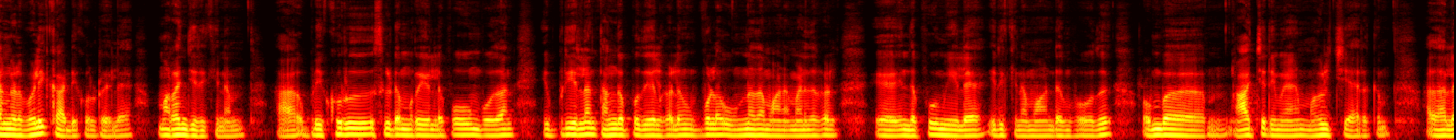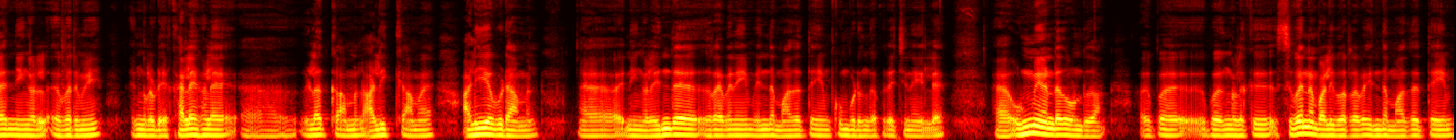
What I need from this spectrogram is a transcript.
தங்களை வெளிக்காட்டி கொள்றையில் மறைஞ்சிருக்கணும் இப்படி குறு சிட முறையில் போகும்போது தான் இப்படியெல்லாம் தங்க புதையல்களும் இவ்வளவு உன்னதமான மனிதர்கள் இந்த பூமியில் இருக்கணுமாண்டும் போது ரொம்ப ஆச்சரியமாக மகிழ்ச்சியாக இருக்கும். அதால் நீங்கள் எவருமே எங்களுடைய கலைகளை இழக்காமல் அழிக்காமல் அழிய விடாமல் நீங்கள் எந்த இறைவனையும் எந்த மதத்தையும் கும்பிடுங்க பிரச்சனை இல்லை. அஹ், ஒன்று தான் இப்போ இப்போ எங்களுக்கு சிவனை வழிபடுறவ இந்த மதத்தையும்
